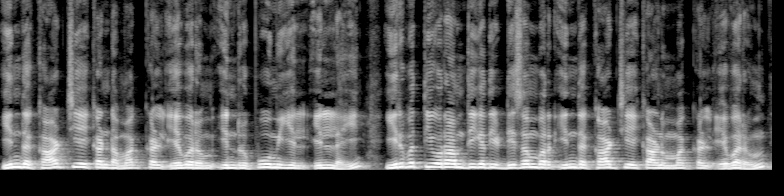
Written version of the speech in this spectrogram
இந்த காட்சியை கண்ட மக்கள் எவரும் இன்று பூமியில் இல்லை. இருபத்தி ஓராம் திகதி டிசம்பர் இந்த காட்சியை காணும் மக்கள் எவரும்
